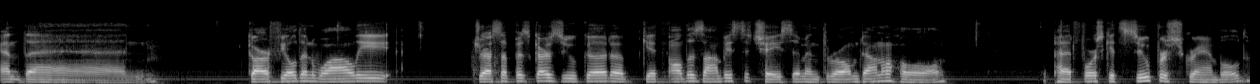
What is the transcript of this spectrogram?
and then Garfield and Wally dress up as Garzooka to get all the zombies to chase him and throw him down a hole. The pet force gets super scrambled.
